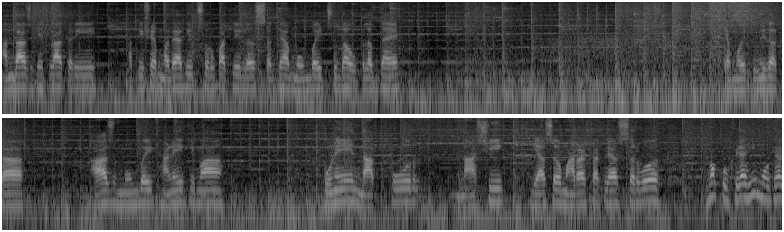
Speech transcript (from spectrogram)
अंदाज घेतला तरी अतिशय मर्यादित स्वरूपातली लस सध्या मुंबईत सुद्धा उपलब्ध आहे. त्यामुळे तुम्ही जर का आज मुंबई ठाणे किंवा पुणे नागपूर नाशिक यासह महाराष्ट्रातल्या सर्व किंवा कुठल्याही मोठ्या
